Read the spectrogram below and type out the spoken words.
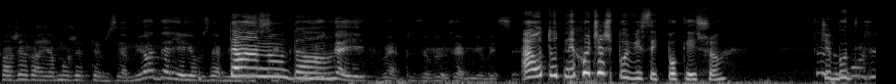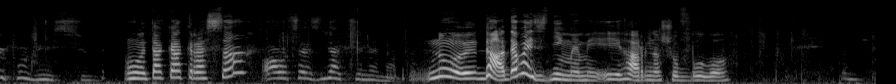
Каже, Рая, може ти в землю. А де я її в землю Та, ну, да. Ну, де я їх в в землю висиплю? А отут не хочеш повісити поки що? Та Чи ну, буде- може й повісю. О, така краса. А оце зняти чи не треба? Ну, е, да, давай знімемо і гарно, щоб було. Та ну що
